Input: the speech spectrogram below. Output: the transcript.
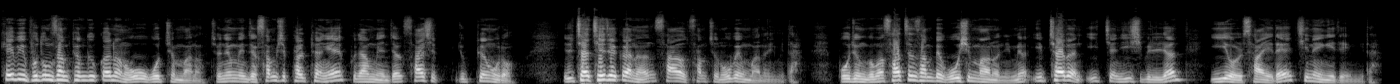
KB 부동산 평균가는 5억 5천만원, 전용면적 38평에 분양면적 46평으로 1차 최저가는 4억 3,500만 원입니다. 보증금은 4,350만 원이며 입찰은 2021년 2월 4일에 진행 예정입니다.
